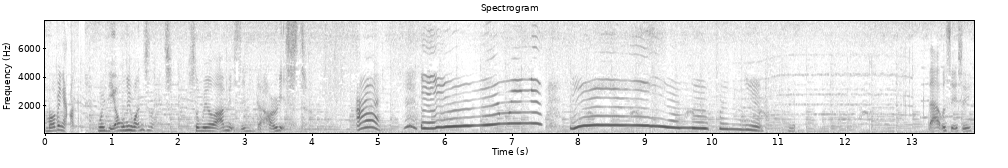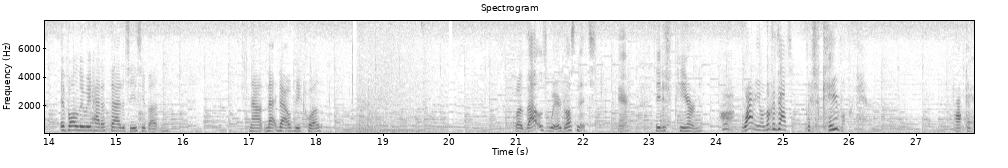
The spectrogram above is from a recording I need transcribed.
moving on. We're the only ones left, so we're obviously the hardest. Ah! That was easy. If only we had a that is easy button. Now that, that would be cool. Well, that was weird, wasn't it? Yeah, they disappeared. Wario, look at that! There's a cave over there. Okay,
